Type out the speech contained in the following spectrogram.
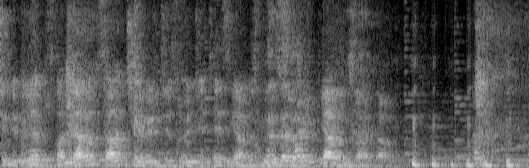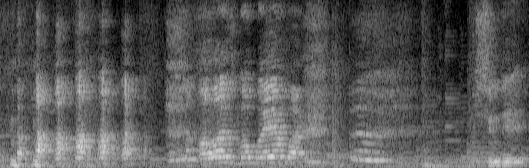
Şimdi Bülent Ustam yarım saat çevireceğiz. Önce tezgahımızı Ne kadar? Yarım saat abi. Alaz babaya bak. Şimdi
